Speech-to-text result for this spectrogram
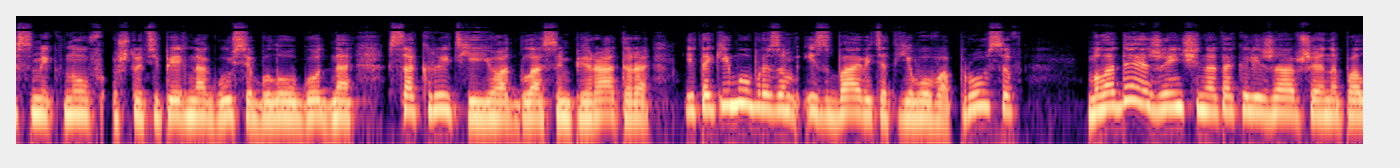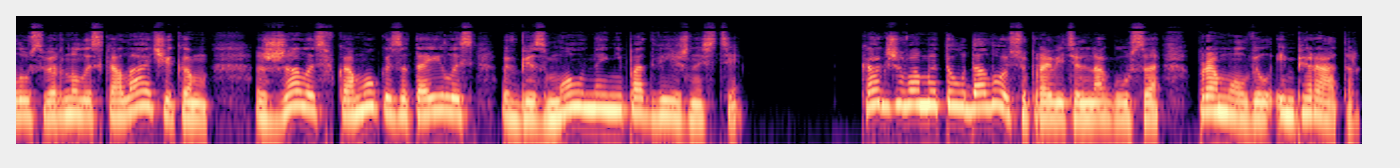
Смекнув, что теперь на гуся было угодно сокрыть ее от глаз императора и таким образом избавить от его вопросов, молодая женщина, так и лежавшая на полу, свернулась калачиком, сжалась в комок и затаилась в безмолвной неподвижности. «Как же вам это удалось, управитель Нагуса?» — промолвил император.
